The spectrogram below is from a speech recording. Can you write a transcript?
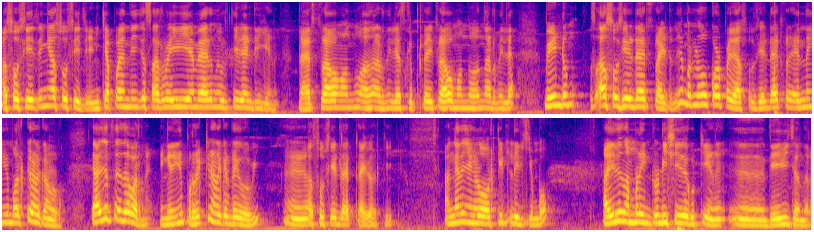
അസോസിയേറ്റ് അസോസിയേറ്റിങ് അസോസിയേറ്റ് എനിക്കപ്പോൾ എന്താ വെച്ചാൽ സർവൈവ് ചെയ്യാൻ വേറെ നിർത്തിയില്ലാണ്ടിരിക്കുകയാണ്. ഡയറക്ടർ ആവാൻ വന്നു അത് നടന്നില്ല സ്ക്രിപ്റ്റ് റൈറ്റർ ആവാൻ വന്നു അത് നടന്നില്ല. വീണ്ടും അസോസിയേറ്റ് ഡയറക്ടർ ഡയറക്ടറായിട്ട് ഞാൻ പറഞ്ഞു കുഴപ്പമില്ല അസോസിയേറ്റ് ഡയറക്ടർ എന്തെങ്കിലും വർക്ക് നടക്കണമല്ലോ. രാജ്യത്ത് ഇതാ പറഞ്ഞത് എങ്ങനെയും പ്രൊജക്റ്റ് നടക്കട്ടെ ഗോപി. അസോസിയേറ്റ് ഡയറക്ടറായി വർക്ക് ചെയ്യും. അങ്ങനെ ഞങ്ങൾ ഓർക്കിഡിലിരിക്കുമ്പോൾ അതിൽ നമ്മൾ ഇൻട്രൊഡ്യൂസ് ചെയ്ത കുട്ടിയാണ് ദേവി ചന്ദ്ര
